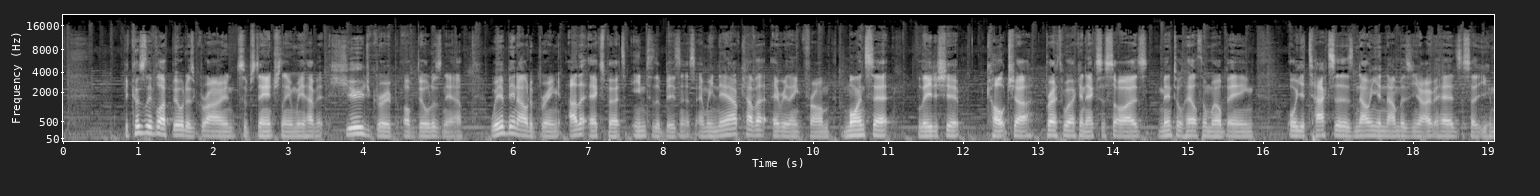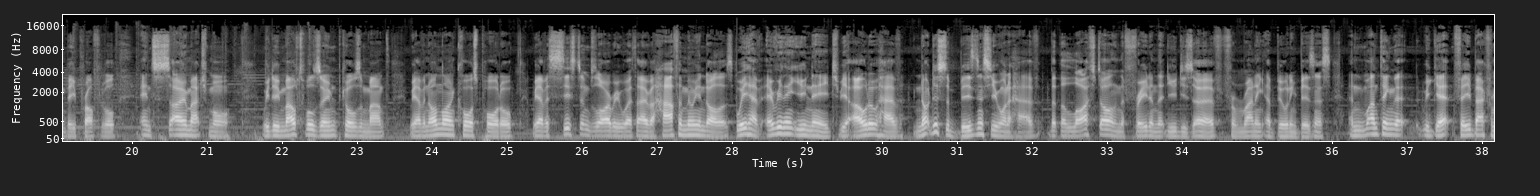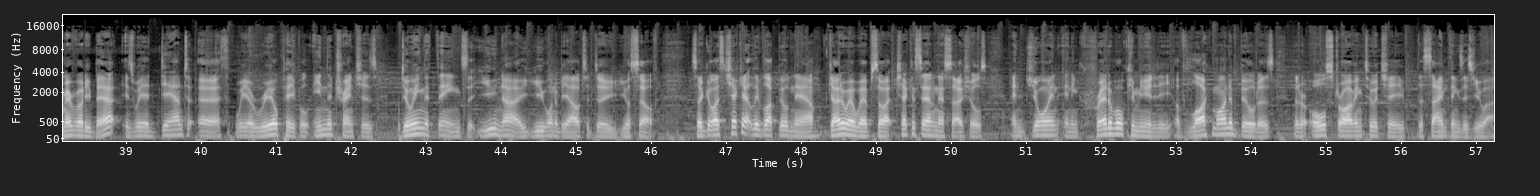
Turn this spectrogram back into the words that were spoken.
Because Live Life Build has grown substantially and we have a huge group of builders now, we've been able to bring other experts into the business. And we now cover everything from mindset, leadership, culture, breathwork and exercise, mental health and well-being, all your taxes, knowing your numbers and your overheads so that you can be profitable, and so much more. We do multiple Zoom calls a month. We have an online course portal. We have a systems library worth over half a million dollars. We have everything you need to be able to have not just the business you want to have, but the lifestyle and the freedom that you deserve from running a building business. And one thing that we get feedback from everybody about is we are down to earth. We are real people in the trenches doing the things that you know you want to be able to do yourself. So, guys, check out Live Life Build now. Go to our website, check us out on our socials, and join an incredible community of like minded builders that are all striving to achieve the same things as you are.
